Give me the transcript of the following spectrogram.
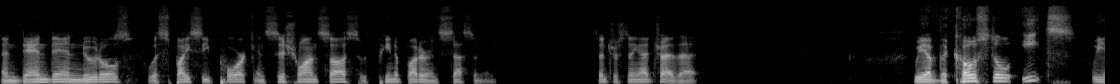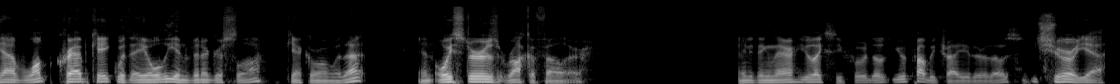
And Dan Dan noodles with spicy pork and Sichuan sauce with peanut butter and sesame. It's interesting. I'd try that. We have the coastal eats. We have lump crab cake with aioli and vinegar slaw. Can't go wrong with that. And oysters Rockefeller. Anything there? You like seafood? Those you would probably try either of those. Sure, yeah.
